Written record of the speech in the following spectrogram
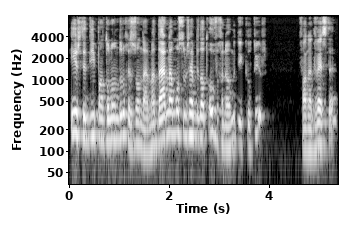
Eerste die pantalon droeg, is zondaar. Maar daarna moslims hebben dat overgenomen, die cultuur van het Westen.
